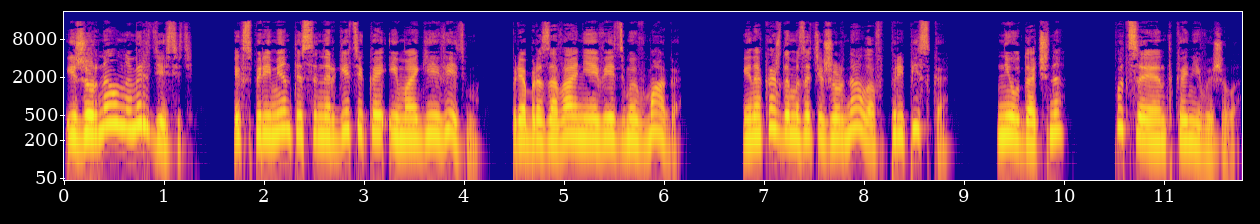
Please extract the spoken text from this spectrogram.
И журнал номер 10 «Эксперименты с энергетикой и магией ведьм. Преобразование ведьмы в мага». И на каждом из этих журналов приписка «Неудачно. Пациентка не выжила».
